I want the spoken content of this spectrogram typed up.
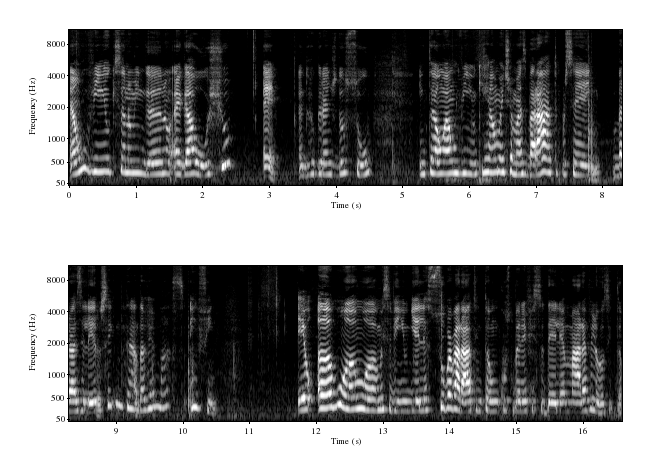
É um vinho que, se eu não me engano, é gaúcho. É, é do Rio Grande do Sul. Então é um vinho que realmente é mais barato por ser brasileiro. sei que não tem nada a ver, mas enfim. Eu amo, amo, amo esse vinho e ele é super barato, então o custo-benefício dele é maravilhoso. Então,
